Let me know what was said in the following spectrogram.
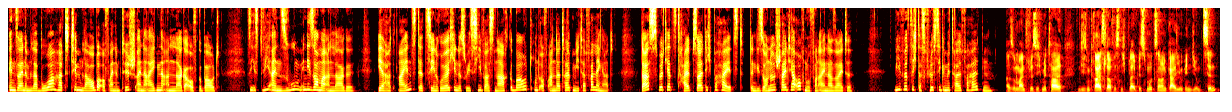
In seinem Labor hat Tim Laube auf einem Tisch eine eigene Anlage aufgebaut. Sie ist wie ein Zoom in die Sommeranlage. Er hat eins der zehn Röhrchen des Receivers nachgebaut und auf anderthalb Meter verlängert. Das wird jetzt halbseitig beheizt, denn die Sonne scheint ja auch nur von einer Seite. Wie wird sich das flüssige Metall verhalten? Also mein Flüssigmetall in diesem Kreislauf ist nicht Bleibismut, sondern Gallium-Indium-Zinn.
